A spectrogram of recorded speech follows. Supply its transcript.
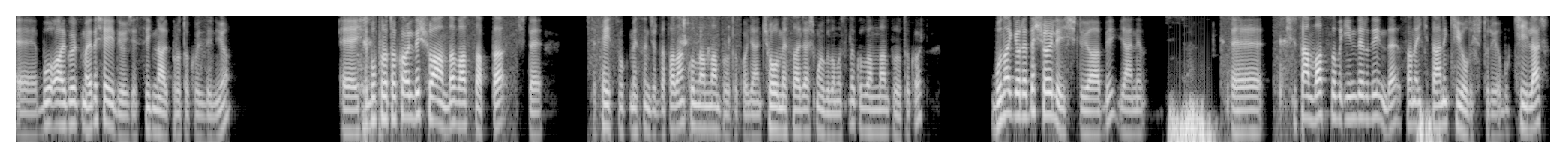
Ee, bu algoritmaya da şey diyor işte signal protokolü deniyor. Ee, işte bu protokol de şu anda WhatsApp'ta işte, işte Facebook Messenger'da falan kullanılan protokol. Yani çoğu mesajlaşma uygulamasında kullanılan protokol. Buna göre de şöyle işliyor abi. Yani Ee, şimdi sen WhatsApp'ı indirdiğinde sana iki tane key oluşturuyor. Bu keyler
